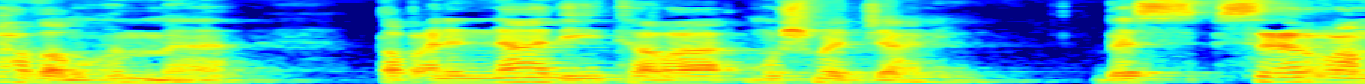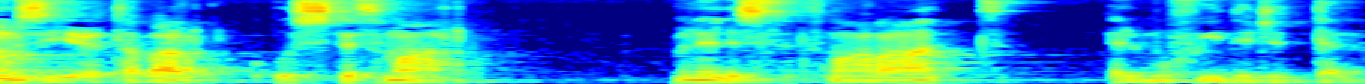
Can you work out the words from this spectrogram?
ملاحظة مهمة. طبعا النادي ترى مش مجاني بس بسعر رمزي يعتبر واستثمار من الاستثمارات المفيدة جدا.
